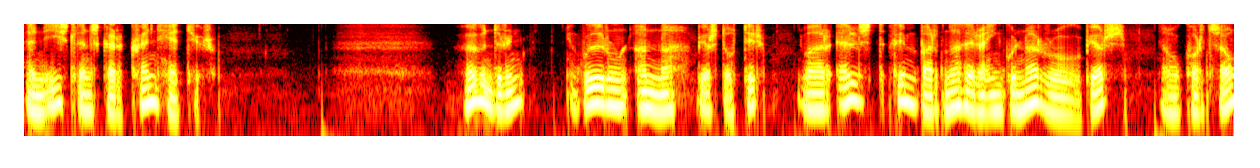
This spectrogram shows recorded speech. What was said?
en íslenskar kvenhetjur. Höfundurinn, Guðrún Anna Björnsdóttir, var eldst fimm barna þeirra Ingunnar og Björns á Kornsá.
